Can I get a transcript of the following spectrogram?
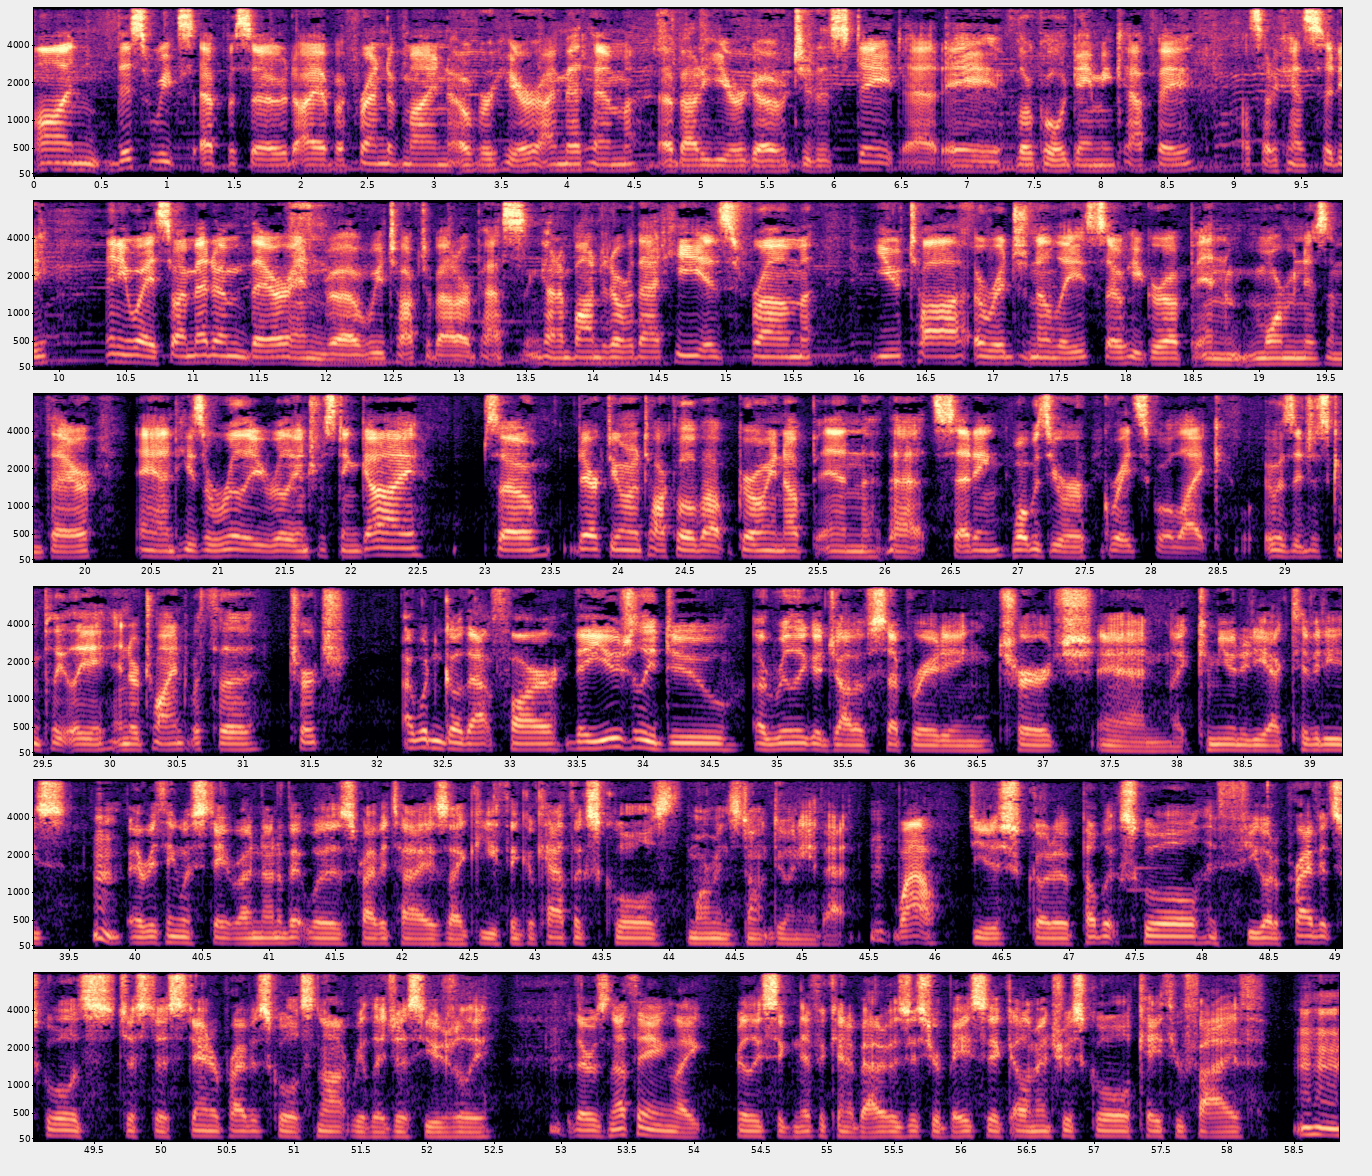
On this week's episode, I have a friend of mine over here. I met him about a year ago to this date at a local gaming cafe outside of Kansas City. Anyway, so I met him there and uh, we talked about our pasts and kind of bonded over that. He is from Utah originally, so he grew up in Mormonism there, and he's a really, really interesting guy. So, Derek, do you want to talk a little about growing up in that setting? What was your grade school like? Was it just completely intertwined with the church? I wouldn't go that far. They usually do a really good job of separating church and like community activities. Hmm. Everything was state run. None of it was privatized. Like you think of Catholic schools, Mormons don't do any of that. Hmm. Wow. You just go to public school. If you go to private school, it's just a standard private school. It's not religious usually. There was nothing like really significant about it. It was just your basic elementary school, K through 5 Mm-hmm.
